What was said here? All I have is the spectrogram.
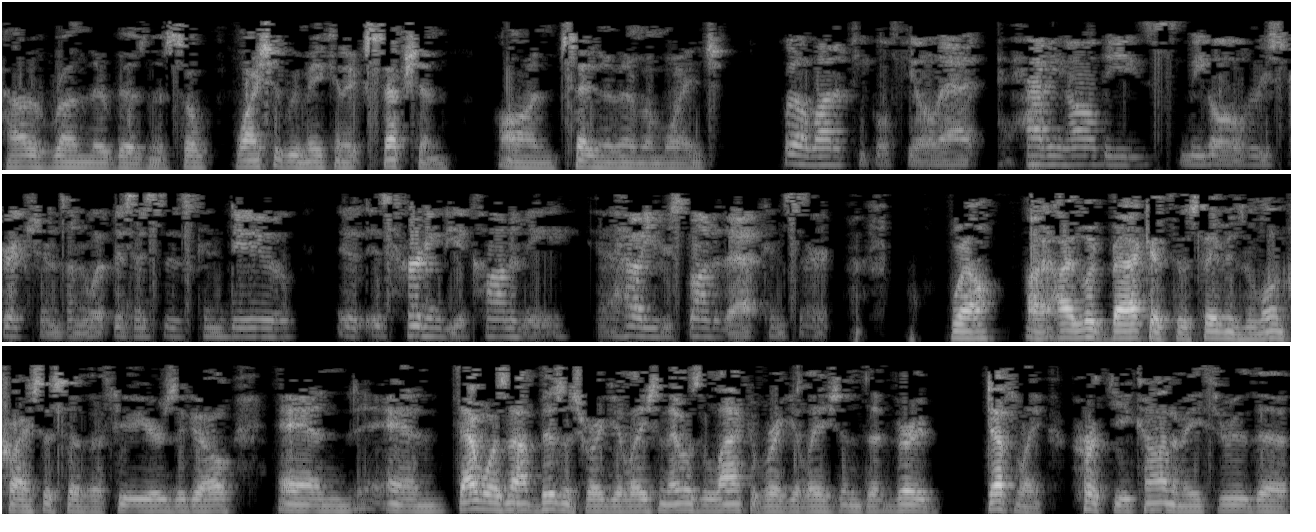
how to run their business. So why should we make an exception on setting a minimum wage? Well, a lot of people feel that having all these legal restrictions on what businesses can do is hurting the economy. How do you respond to that concern? Well, I, I look back at the savings and loan crisis of a few years ago, and and that was not business regulation. That was a lack of regulation that very definitely hurt the economy through the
